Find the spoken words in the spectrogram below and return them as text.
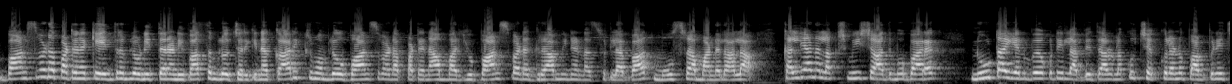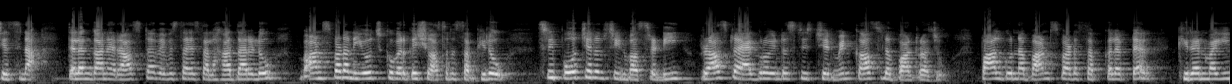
బాన్స్వాడ పట్టణ కేంద్రంలోని తన నివాసంలో జరిగిన కార్యక్రమంలో బాన్స్వాడ పట్టణ మరియు బాన్స్వాడ గ్రామీణ నసుర్లాబాద్ మూస్రా మండలాల కళ్యాణ లక్ష్మి షాద్ ముబారక్ నూట ఎనభై ఒకటి లబ్ధిదారులకు చెక్కులను పంపిణీ చేసిన తెలంగాణ రాష్ట్ర వ్యవసాయ సలహాదారులు బాన్స్వాడ నియోజకవర్గ శాసనసభ్యులు శ్రీ పోచారం శ్రీనివాసరెడ్డి రాష్ట్ర అగ్రో ఇండస్ట్రీస్ చైర్మన్ కాసుల బాలరాజు. పాల్గొన్న Banswada sub collector Kiranmayi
